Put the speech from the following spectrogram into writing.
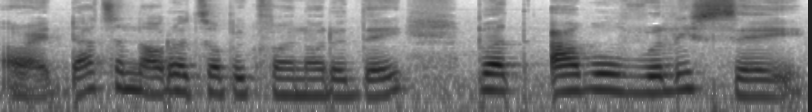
all right that's another topic for another day but I will really say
